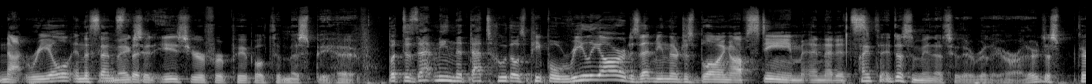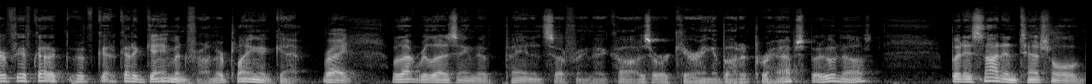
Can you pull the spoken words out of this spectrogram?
not real in the sense that? It makes that? it easier for people to misbehave. But does that mean that that's who those people really are? Or does that mean they're just blowing off steam and that it's I th- it doesn't mean that's who they really are. They're just they're, they've got a they've got, got a game in front of them. They're playing a game right? without realizing the pain and suffering they cause or caring about it, perhaps. But who knows? But it's not intentional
